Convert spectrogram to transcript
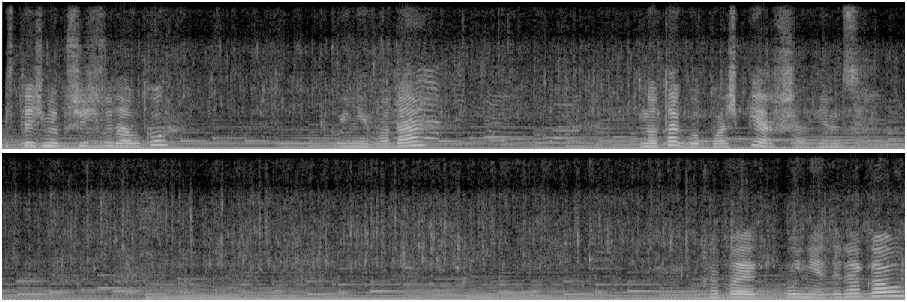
Jesteśmy przy źródełku. Płynie woda. No tak, bo byłaś pierwsza, więc... Kawałek płynie drogą.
